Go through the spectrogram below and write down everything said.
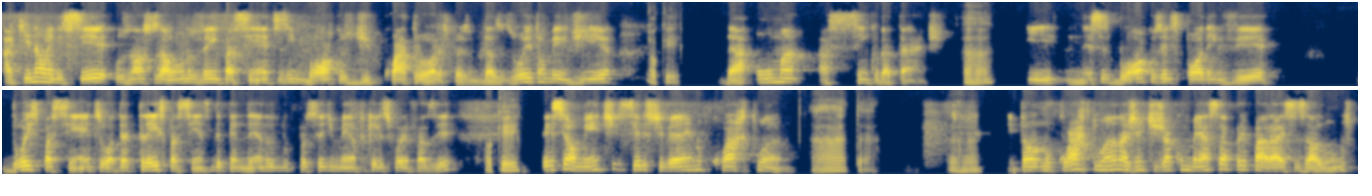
aqui na UNC, os nossos alunos vêm pacientes em blocos de quatro horas, por exemplo, das oito ao meio-dia, Ok. da uma às cinco da tarde. Aham. E nesses blocos eles podem ver dois pacientes ou até três pacientes, dependendo do procedimento que eles forem fazer, Ok. especialmente se eles estiverem no quarto ano. Ah, tá. Aham. Então, no quarto ano, a gente já começa a preparar esses alunos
